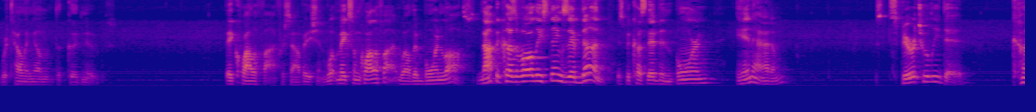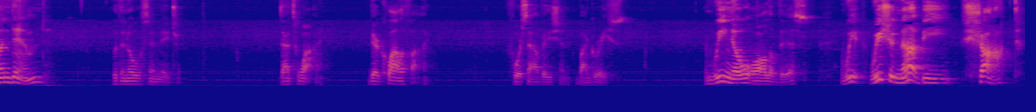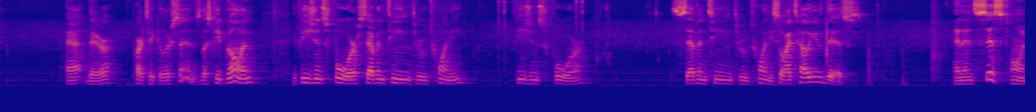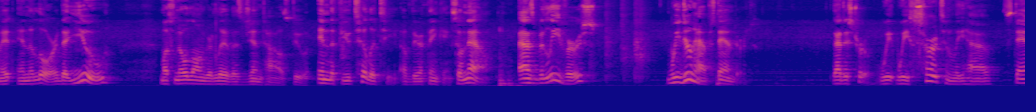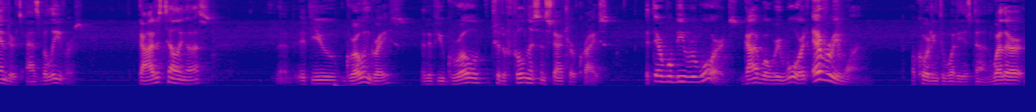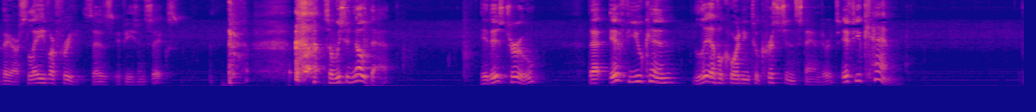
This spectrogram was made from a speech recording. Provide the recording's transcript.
We're telling them the good news. They qualify for salvation. What makes them qualify? Well, they're born lost. Not because of all these things they've done, it's because they've been born in Adam, spiritually dead, condemned with an old sin nature. That's why they're qualified for salvation by grace. And we know all of this. We, we should not be shocked at their particular sins. Let's keep going. Ephesians 4 17 through 20. Ephesians 4 17 through 20. So I tell you this and insist on it in the Lord that you must no longer live as Gentiles do in the futility of their thinking. So now, as believers, we do have standards. That is true. We, we certainly have standards as believers. God is telling us that if you grow in grace, that if you grow to the fullness and stature of Christ, that there will be rewards. God will reward everyone according to what he has done, whether they are slave or free, says Ephesians 6. so we should note that. It is true that if you can live according to Christian standards, if you can,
